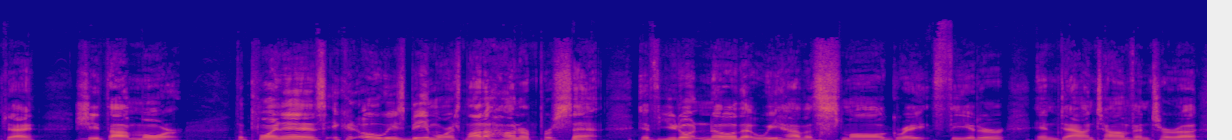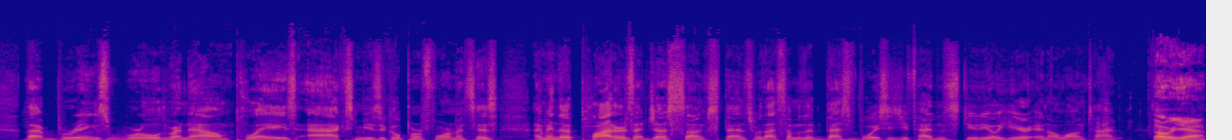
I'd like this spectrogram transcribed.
Okay? She thought more. The point is, it could always be more. It's not 100%. If you don't know that we have a small, great theater in downtown Ventura that brings world renowned plays, acts, musical performances, I mean, the platters that just sung Spence, were that some of the best voices you've had in the studio here in a long time? Oh, yeah.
